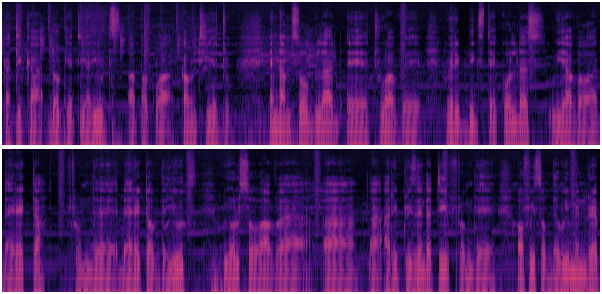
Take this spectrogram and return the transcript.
katika docket ya youths hapa kwa county yetu. And I'm so glad uh, to have a very big stakeholders. We have our director from the director of the youth. We also have a, a, a representative from the office of the women rep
